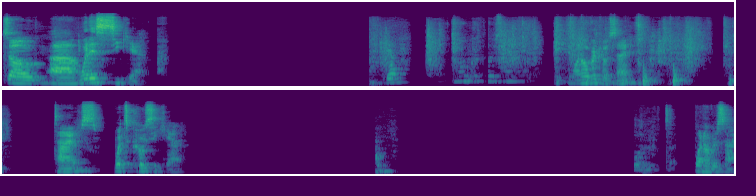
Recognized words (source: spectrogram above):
So uh, what is secant? Yep. One over cosine times what's cosecant? One over sine.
